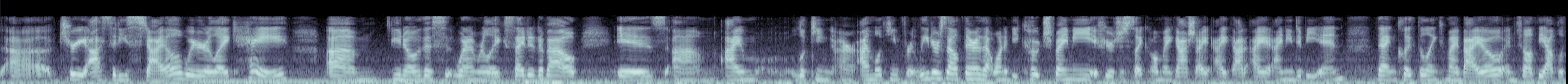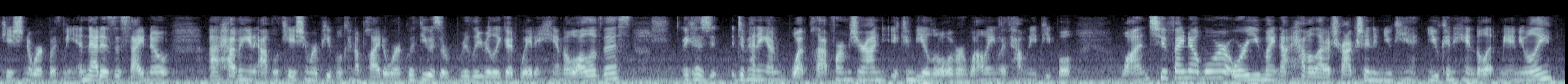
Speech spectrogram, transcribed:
uh, curiosity style where you're like, hey, um, you know, this what I'm really excited about is um, I'm looking or I'm looking for leaders out there that want to be coached by me. If you're just like, oh my gosh, I, I got I, I need to be in, then click the link in my bio and fill out the application to work with me. And that is a side note. Uh, having an application where people can apply to work with you is a really, really good way to handle all of this because depending on what platforms you're on, it can be a little overwhelming with how many people want to find out more, or you might not have a lot of traction and you can you can handle it manually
